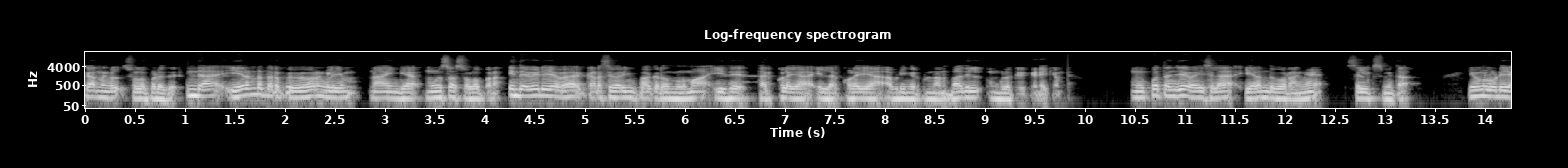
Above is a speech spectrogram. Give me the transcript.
காரணங்கள் சொல்லப்படுது. இந்த இரண்டு தரப்பு விவரங்களையும் நான் இங்கே முழுசாக சொல்ல போகிறேன் இந்த வீடியோவை கடைசி வரைக்கும் பார்க்கறது மூலமாக இது தற்கொலையா இல்லை கொலையா அப்படிங்கிறதுக்குண்டான பதில் உங்களுக்கு கிடைக்கும். முப்பத்தஞ்சே வயசில் இறந்து போகிறாங்க சில்க் ஸ்மிதா. இவங்களுடைய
